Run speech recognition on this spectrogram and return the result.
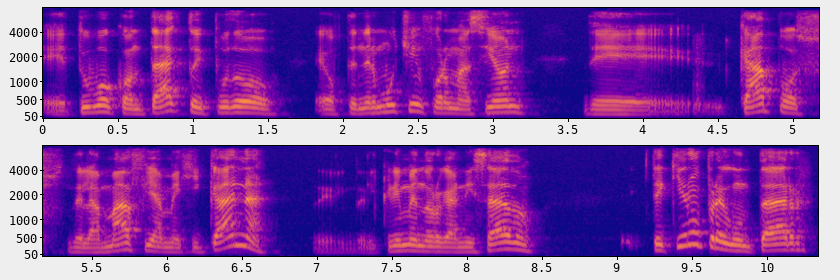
eh, tuvo contacto y pudo eh, obtener mucha información de capos de la mafia mexicana, del, crimen organizado. Te quiero preguntar,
